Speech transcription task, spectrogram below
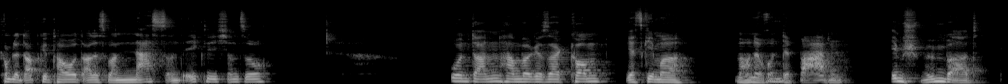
komplett abgetaut, alles war nass und eklig und so. Und dann haben wir gesagt, komm, jetzt gehen wir noch eine Runde baden. Im Schwimmbad.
